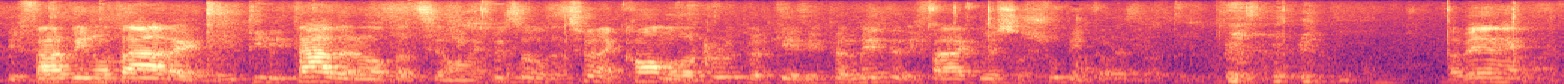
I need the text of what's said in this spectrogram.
di farvi notare l'utilità della notazione questa notazione è comoda proprio perché vi permette di fare questo subito va bene?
